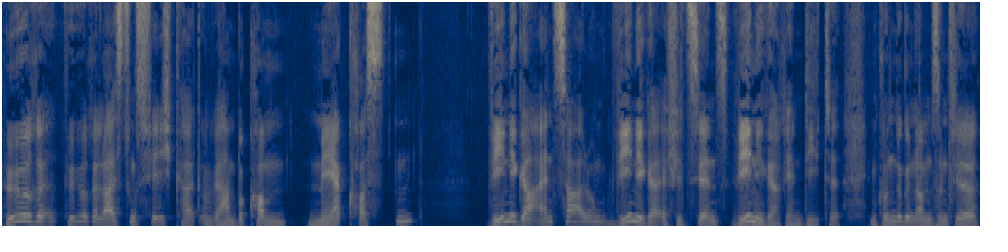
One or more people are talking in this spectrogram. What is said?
höhere, höhere Leistungsfähigkeit und wir haben bekommen mehr Kosten, weniger Einzahlung, weniger Effizienz, weniger Rendite. Im Grunde genommen sind wir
